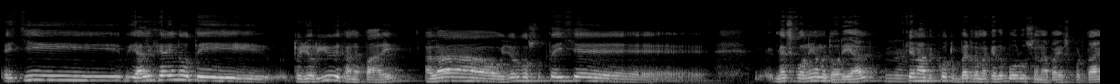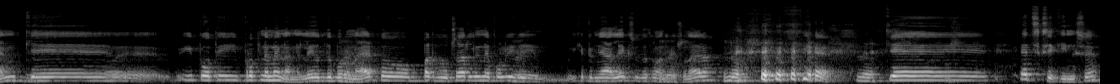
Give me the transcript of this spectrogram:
Εκεί η αλήθεια είναι ότι το Γεωργίου είχαν πάρει, αλλά ο Γιώργος τότε είχε μια συμφωνία με το Real και ένα δικό του μπέρδεμα και δεν μπορούσε να πάει στο Sport Time και ε, είπε ότι πρότεινε εμένα. ναι. Λέει ότι δεν μπορώ να έρθω, πάρτε το Τσάρλι, είναι πολύ... Είχε πει μια λέξη, δεν θέλω να το πω στον αέρα. και έτσι ξεκίνησε.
